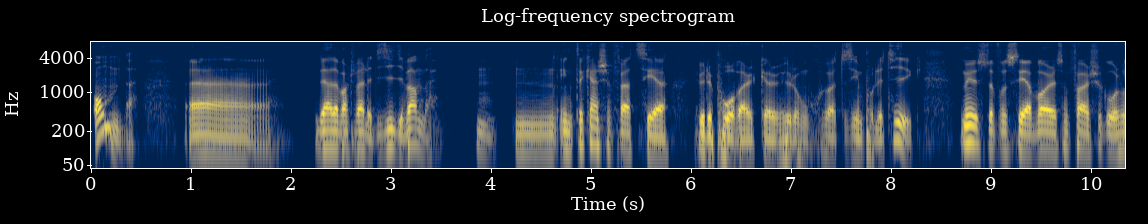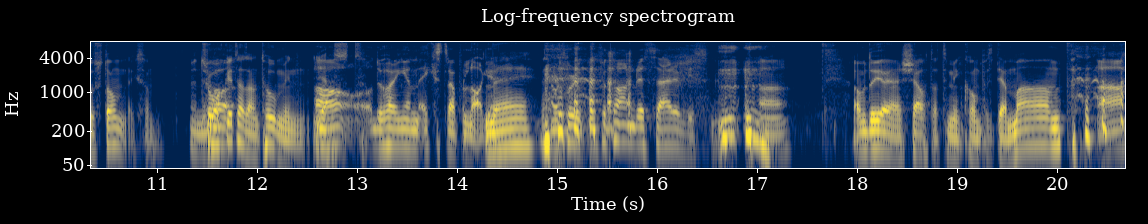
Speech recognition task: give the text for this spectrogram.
om det. Eh, det hade varit väldigt givande. Mm, inte kanske för att se hur det påverkar hur de sköter sin politik. Men just att få se vad det är som försiggår hos dem. Liksom. Tråkigt har- att han tog min gäst. Ja, och du har ingen extra på lager? Nej. Du får, du får ta en reservis nu. Ja. Ja men då gör jag en shoutout till min kompis Diamant. Ja.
